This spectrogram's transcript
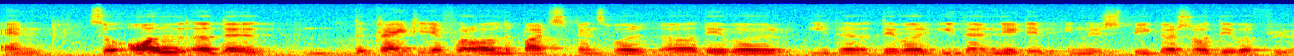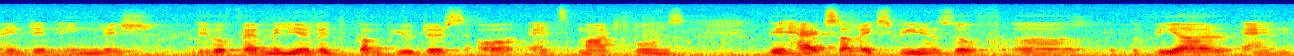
and so all uh, the the criteria for all the participants were uh, they were either they were either native English speakers or they were fluent in English. They were familiar with computers or and smartphones. They had some experience of uh, VR and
